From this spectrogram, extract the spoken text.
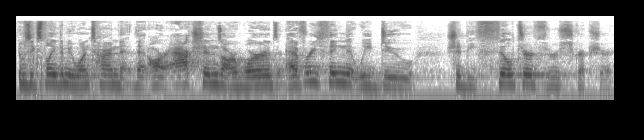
It was explained to me one time that, that our actions, our words, everything that we do should be filtered through Scripture,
